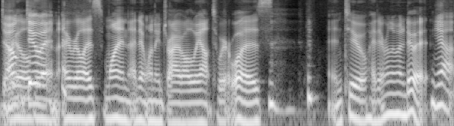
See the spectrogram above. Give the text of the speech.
Don't reeled do it. in. I realized one, I didn't want to drive all the way out to where it was, and two, I didn't really want to do it. Yeah.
